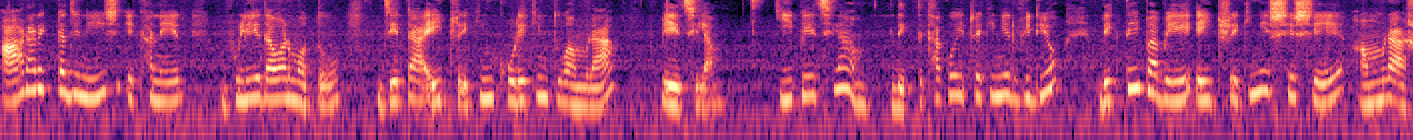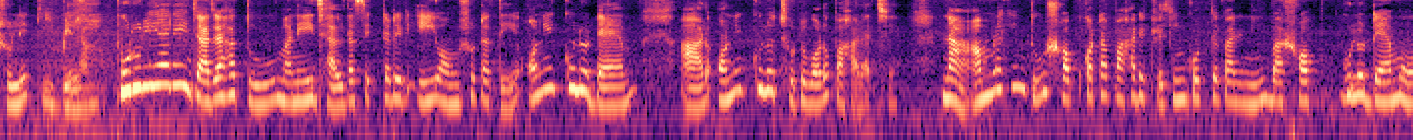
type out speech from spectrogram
আর আরেকটা জিনিস এখানের ভুলিয়ে দেওয়ার মতো, যেটা এই ট্রেকিং করে কিন্তু আমরা পেয়েছিলাম। কি পেয়েছিলাম? দেখতে থাকো এই ট্রেকিংয়ের ভিডিও। দেখতেই পাবে এই ট্রেকিংয়ের শেষে আমরা আসলে কি পেলাম। পুরুলিয়ার এই যাজাহাতু মানে এই ঝালদা সেক্টরের এই অংশটাতে অনেকগুলো ড্যাম আর অনেকগুলো ছোট বড় পাহাড় আছে। না, আমরা কিন্তু সব কটা পাহাড়ে ট্রেকিং করতে পারিনি বা সবগুলো ড্যামও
